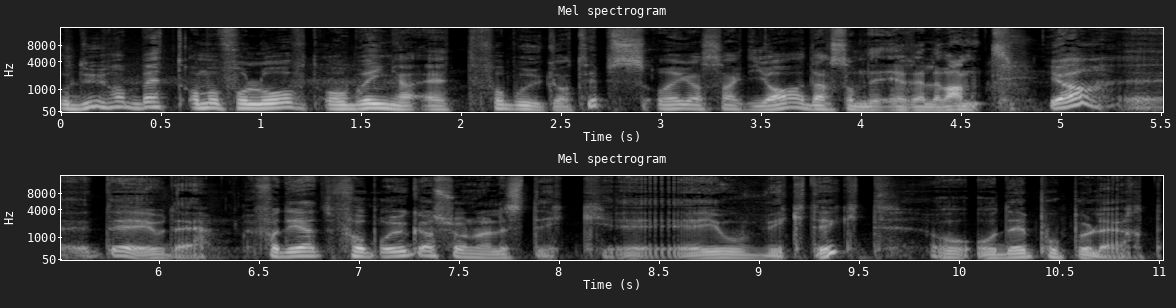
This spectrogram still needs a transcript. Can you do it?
Og du har bedt om å få lov til å bringe et forbrukertips, og jeg har sagt ja dersom det er relevant. Ja, eh, det er jo det. Fordi at forbrukerjournalistikk er jo viktig, og det er populært.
